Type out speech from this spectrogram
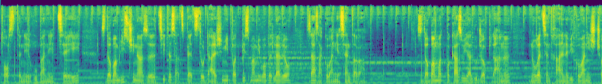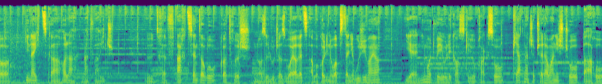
Torsteny Rubanej Cehi z dobom lisčina z 3500 dalszymi podpismami wobydlerjów za zakowanie centera. Z dobom odpokazuje ludzo plany, nowe centralne wikowanišćo Ginajcka hola natwarić. W tref 8 centeru, kotryż nozy ludzie z Wojorec a w okolinu obstanie używają, je nimo dweju lekarskeju praksu 15 przedawanišćo, baru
